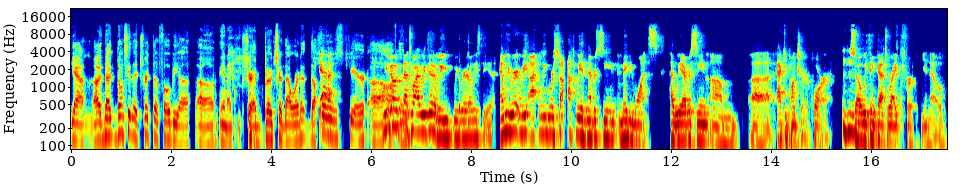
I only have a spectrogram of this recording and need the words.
yeah. Uh, that, don't see the tryptophobia, uh, and I'm sure I butchered that word. The Yeah. whole sphere. Uh, we don't. often. That's why we did it. We we rarely see it, and we were we I, we were shocked. We had never seen maybe once had we ever seen um, uh, acupuncture horror. Mhm. So we think that's ripe for you know.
